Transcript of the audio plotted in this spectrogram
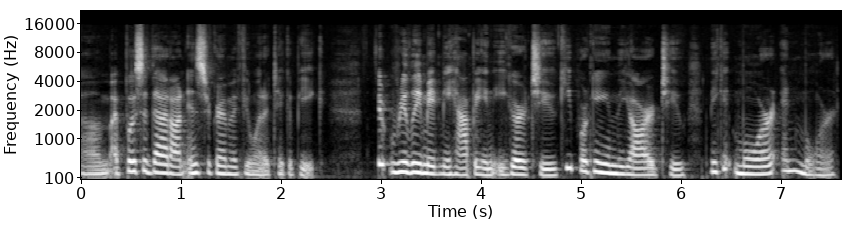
Um, I posted that on Instagram if you want to take a peek. It really made me happy and eager to keep working in the yard to make it more and more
